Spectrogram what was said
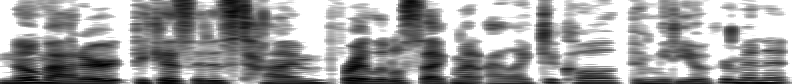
no matter, because it is time for a little segment I like to call the Mediocre Minute.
